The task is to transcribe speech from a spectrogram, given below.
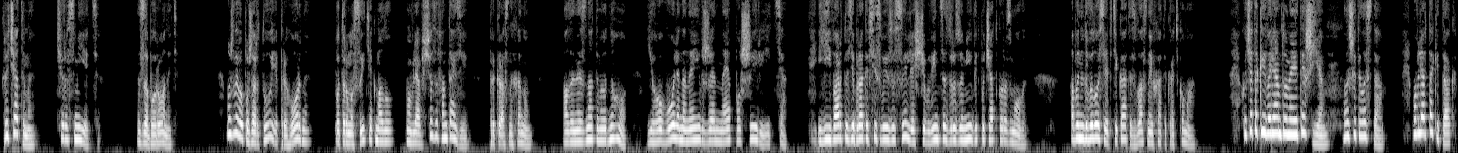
Кричатиме чи розсміється, заборонить. Можливо, пожартує, пригорне, потормосить, як малу, мовляв, що за фантазії, прекрасна ханум, але не знатиме одного, його воля на неї вже не поширюється, і їй варто зібрати всі свої зусилля, щоб він це зрозумів від початку розмови, аби не довелося втікати з власної хати крадькома. Хоча такий варіант у неї теж є лишити листа. Мовляв, так і так,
